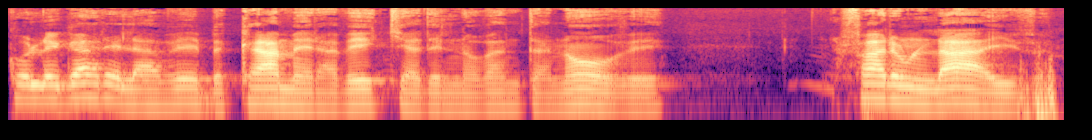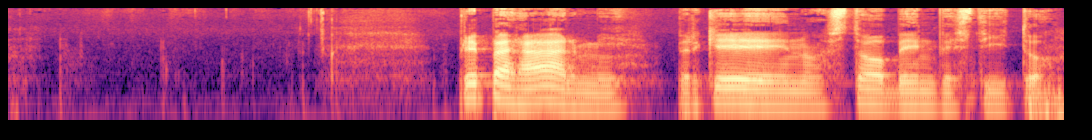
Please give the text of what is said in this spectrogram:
collegare la webcamera vecchia del 99 fare un live. Prepararmi perché non sto ben vestito.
